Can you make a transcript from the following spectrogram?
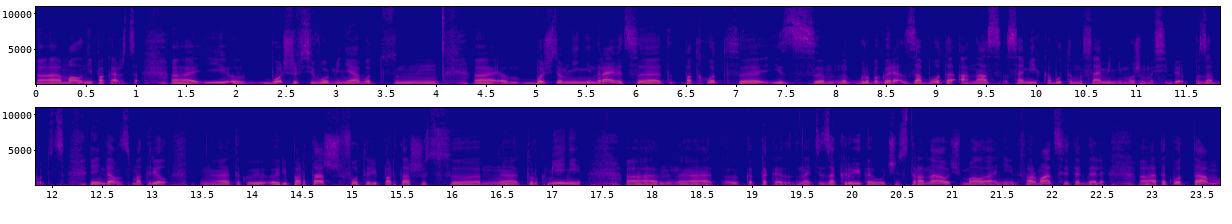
а, мало не покажется. А, и э, больше всего меня вот... А, больше всего мне не нравится этот подход э, из, ну, грубо говоря, забота о нас самих, как будто мы сами не можем о себе позаботиться. Я недавно смотрел такой репортаж, фоторепортаж из Туркмении. Такая, знаете, закрытая очень страна, очень мало о ней информации и так далее. Так вот, там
